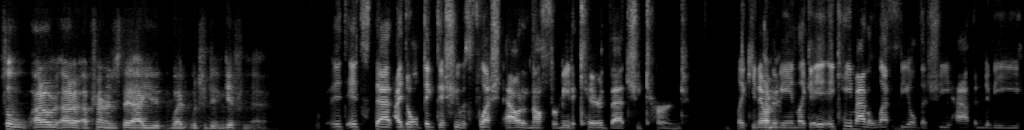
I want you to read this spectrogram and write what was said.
So I don't. I, I'm trying to understand how you what what you didn't get from that. It, it's that I don't think that she was fleshed out enough for me to care that she turned. Like, you know I what I mean- mean? Like, it, it came out of left field that she happened to be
